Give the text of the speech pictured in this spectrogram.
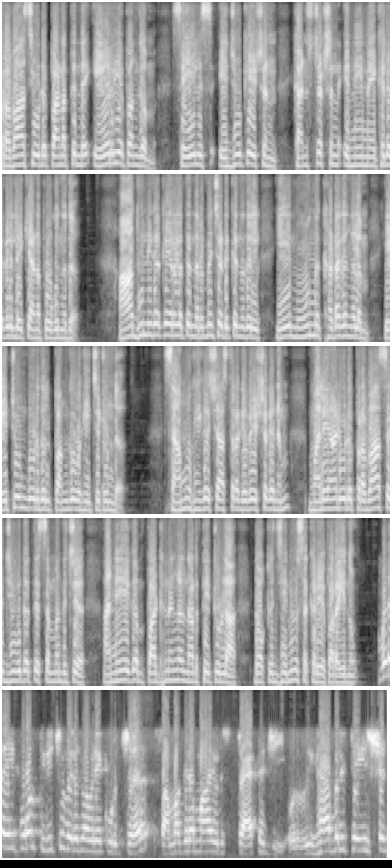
പ്രവാസിയുടെ പണത്തിന്റെ ഏറിയ പങ്കും സെയിൽസ് എഡ്യൂക്കേഷൻ കൺസ്ട്രക്ഷൻ എന്നീ മേഖലകളിലേക്കാണ് പോകുന്നത്. ആധുനിക കേരളത്തെ നിർമ്മിച്ചെടുക്കുന്നതിൽ ഈ മൂന്ന് ഘടകങ്ങളും ഏറ്റവും കൂടുതൽ പങ്കുവഹിച്ചിട്ടുണ്ട്. സാമൂഹിക ശാസ്ത്ര ഗവേഷകനും മലയാളിയുടെ പ്രവാസ ജീവിതത്തെ സംബന്ധിച്ച് അനേകം പഠനങ്ങൾ നടത്തിയിട്ടുള്ള ഡോക്ടർ ജിനു സക്കറിയ പറയുന്നു. ഇവിടെ ഇപ്പോൾ തിരിച്ചു വരുന്നവരെ കുറിച്ച് സമഗ്രമായ ഒരു സ്ട്രാറ്റജി ഒരു റീഹാബിലിറ്റേഷൻ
